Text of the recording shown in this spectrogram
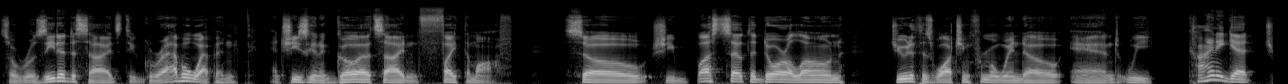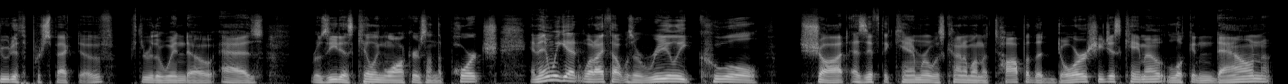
So Rosita decides to grab a weapon and she's going to go outside and fight them off. So she busts out the door alone. Judith is watching from a window, and we kind of get Judith perspective through the window as Rosita's killing walkers on the porch. And then we get what I thought was a really cool shot as if the camera was kind of on the top of the door she just came out looking down, a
